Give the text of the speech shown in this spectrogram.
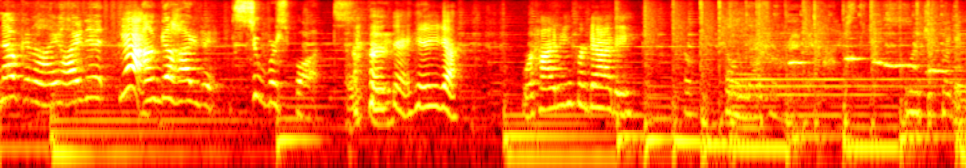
Now can I hide it? Yeah. I'm gonna hide it. Super spots. okay, here you go. We're hiding for Daddy. He'll, he'll never recognize this. Where'd you put it?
